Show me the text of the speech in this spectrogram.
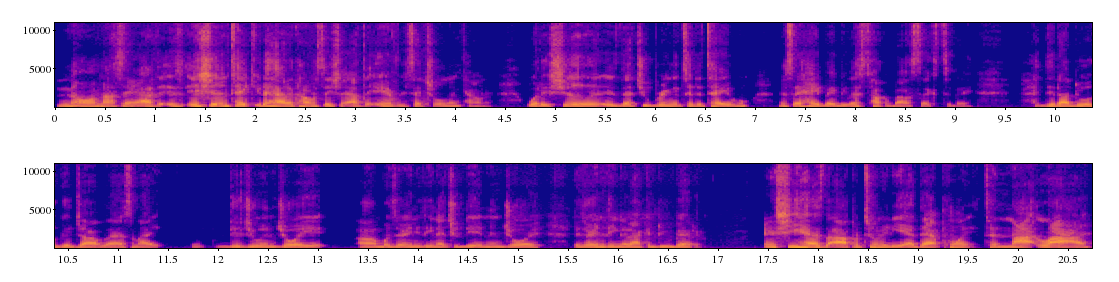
No, I'm not saying after. It, it shouldn't take you to have a conversation after every sexual encounter. What it should is that you bring it to the table and say, "Hey, baby, let's talk about sex today. Did I do a good job last night? Did you enjoy it? Um, was there anything that you didn't enjoy? Is there anything that I could do better?" And she has the opportunity at that point to not lie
